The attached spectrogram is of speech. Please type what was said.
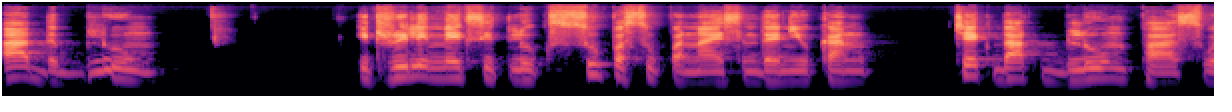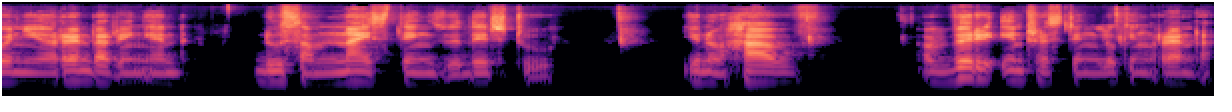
add the bloom, it really makes it look super, super nice. And then you can take that bloom pass when you're rendering and do some nice things with it to, you know, have a very interesting looking render.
